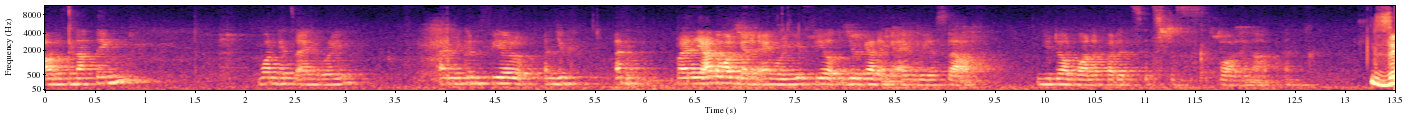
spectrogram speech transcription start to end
out of nothing. One gets angry, and you can feel, and you, and by the other one getting angry, you feel you're getting angry yourself. You don't want it, but it's it's just boiling up. It's a,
